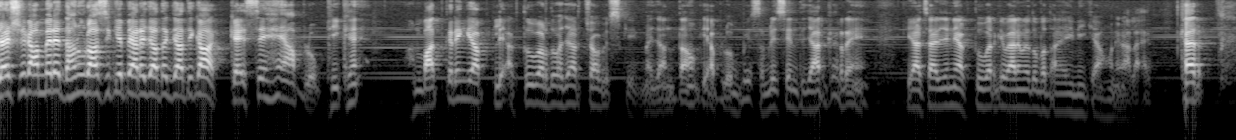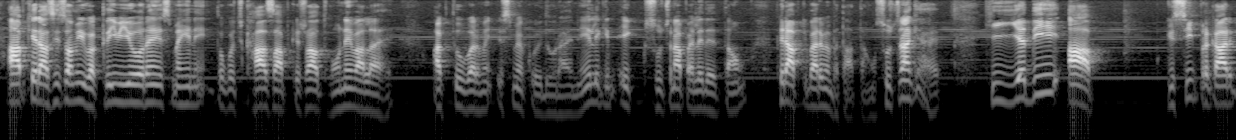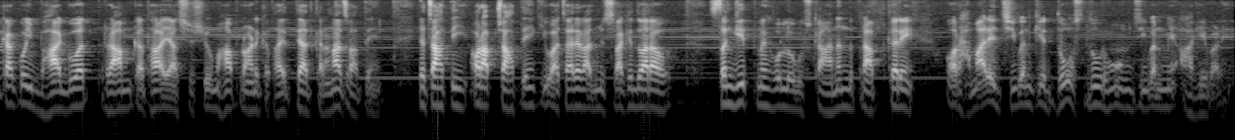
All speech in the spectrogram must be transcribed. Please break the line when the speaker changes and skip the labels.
जय श्री राम, मेरे धनु राशि के प्यारे जातक जातिका, कैसे हैं आप लोग? ठीक हैं? हम बात करेंगे आपके लिए अक्टूबर 2024 की। मैं जानता हूँ कि आप लोग बेसब्री से इंतज़ार कर रहे हैं कि आचार्य जी ने अक्टूबर के बारे में तो बताया ही नहीं क्या होने वाला है। खैर, आपके राशि स्वामी वक्री भी हो रहे हैं इस महीने तो कुछ खास आपके साथ होने वाला है अक्टूबर में, इसमें कोई दो राय नहीं है, लेकिन एक सूचना पहले देता हूँ, फिर आपके बारे में बताता हूँ। सूचना क्या है कि यदि आप किसी प्रकार का कोई भागवत राम कथा या शिशु महापुराण कथा इत्यादि कराना चाहते हैं या चाहती हैं, और आप चाहते हैं कि वो आचार्य राज मिश्रा के द्वारा हो, संगीत में हो, लोग उसका आनंद प्राप्त करें और हमारे जीवन के दोस्त दूर हों, हम जीवन में आगे बढ़ें।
